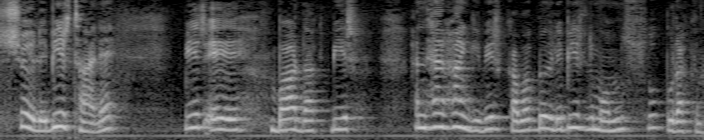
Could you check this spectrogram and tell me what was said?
şöyle bir tane bir e, bardak, bir hani herhangi bir kaba böyle bir limonlu su bırakın.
